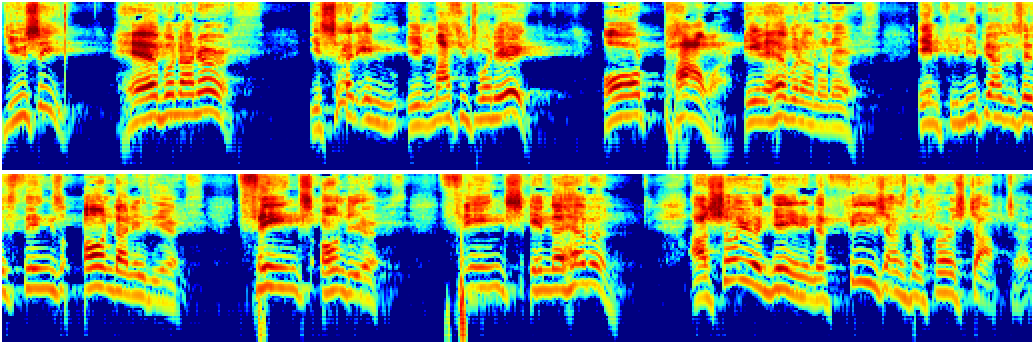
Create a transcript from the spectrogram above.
Do you see? Heaven and earth. He said in, in Matthew 28, all power in heaven and on earth. In Philippians, he says things underneath the earth, things on the earth, things in the heaven. I'll show you again in Ephesians, the first chapter.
